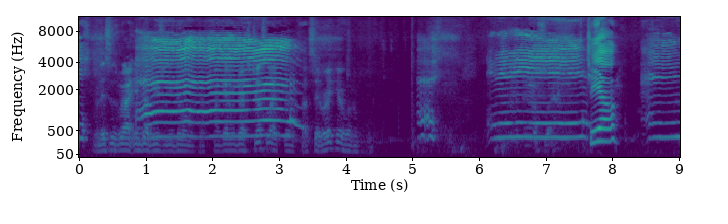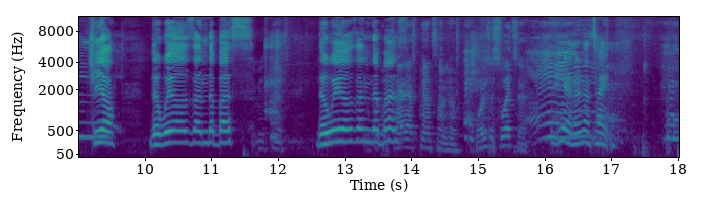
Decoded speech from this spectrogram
And this is what I end up usually doing. I get him dressed just like this. I sit right here with him. Gio. Gio. The wheels on the bus. Give me his pants. The wheels on the bus. Tight ass pants on him. Where's the sweats at? Here, they're not tight. Yeah.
